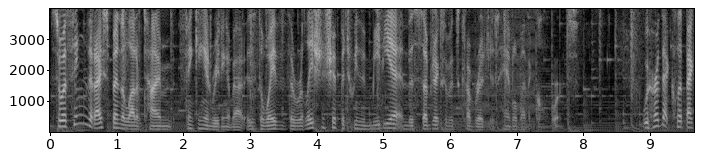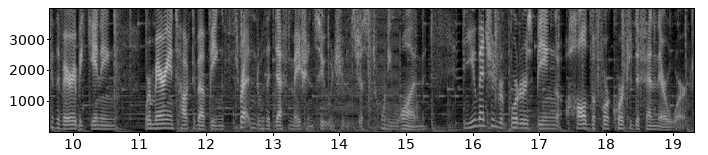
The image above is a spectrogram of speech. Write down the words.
So, a thing that I spend a lot of time thinking and reading about is the way that the relationship between the media and the subjects of its coverage is handled by the courts. We heard that clip back at the very beginning where Marian talked about being threatened with a defamation suit when she was just 21. And you mentioned reporters being hauled before court to defend their work.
